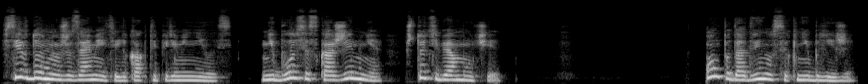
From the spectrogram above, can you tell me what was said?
«Все в доме уже заметили, как ты переменилась. Не бойся, скажи мне, что тебя мучает». Он пододвинулся к ней ближе.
